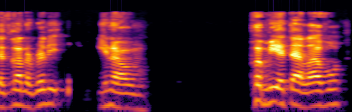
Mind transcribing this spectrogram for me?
that's going to really, you know, put me at that level.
